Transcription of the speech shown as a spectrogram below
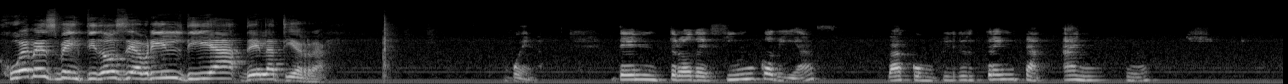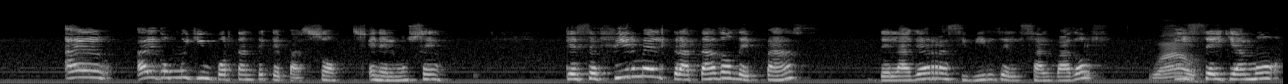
Jueves 22 de abril, Día de la Tierra. Bueno, dentro de cinco días va a cumplir 30 años. algo muy importante que pasó en el museo, que se firme el Tratado de Paz de la Guerra Civil del Salvador y se llamó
